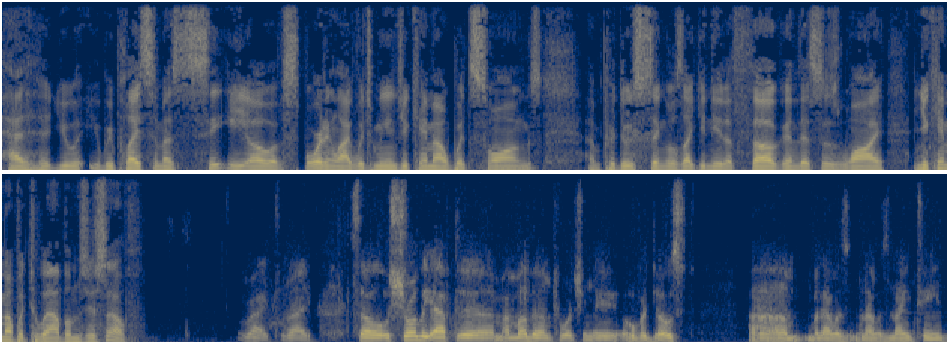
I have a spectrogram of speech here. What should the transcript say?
had you, you replaced him as CEO of Sporting Life, which means you came out with songs and produced singles like "You Need a Thug" and "This Is Why," and you came up with two albums yourself. Right, right. So shortly after my mother unfortunately overdosed um, when I was when I was 19,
